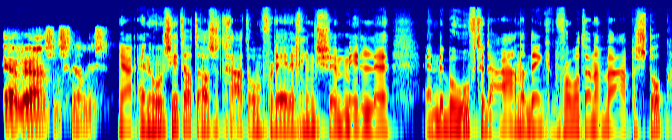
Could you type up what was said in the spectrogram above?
er razendsnel is. ja. En hoe zit dat als het gaat om verdedigingsmiddelen en de behoefte daaraan? Dan denk ik bijvoorbeeld aan een wapenstok.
